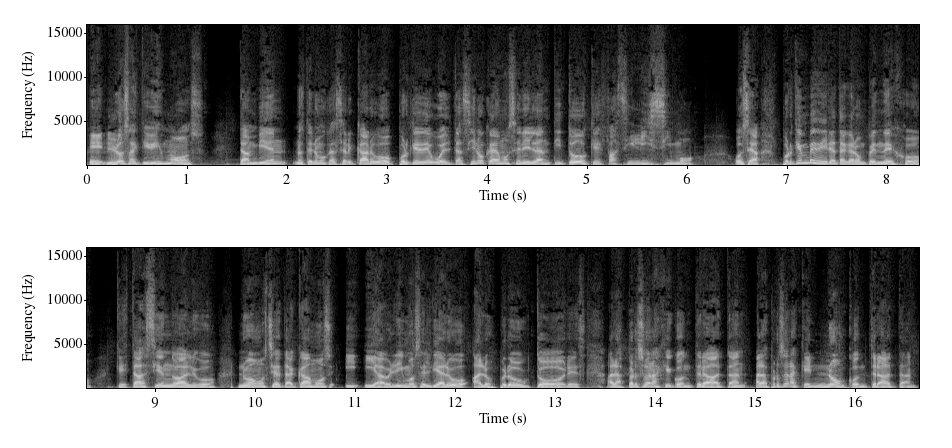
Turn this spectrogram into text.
eh, los activismos también nos tenemos que hacer cargo, porque de vuelta, si no caemos en el anti todo, que es facilísimo. O sea, ¿por qué en vez de ir a atacar a un pendejo que está haciendo algo, no vamos y atacamos y, abrimos el diálogo a los productores, a las personas que contratan, a las personas que no contratan?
